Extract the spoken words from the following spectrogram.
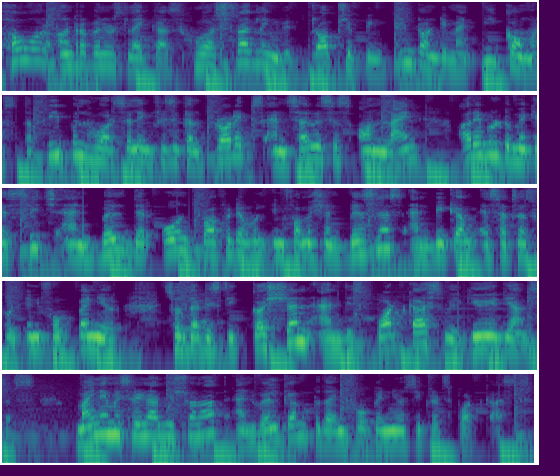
How are entrepreneurs like us who are struggling with dropshipping, print on demand, e commerce, the people who are selling physical products and services online, are able to make a switch and build their own profitable information business and become a successful infopreneur? So, that is the question, and this podcast will give you the answers. My name is Srinath Vishwanath, and welcome to the Infopreneur Secrets podcast.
